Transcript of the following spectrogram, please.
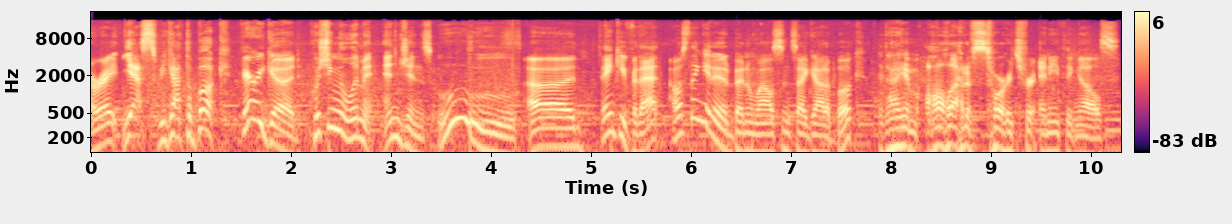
All right, yes, we got the book. Very good. Pushing the limit, engines. Ooh, uh, thank you for that. I was thinking it had been a while since I got a book, and I am all out of storage for anything else.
